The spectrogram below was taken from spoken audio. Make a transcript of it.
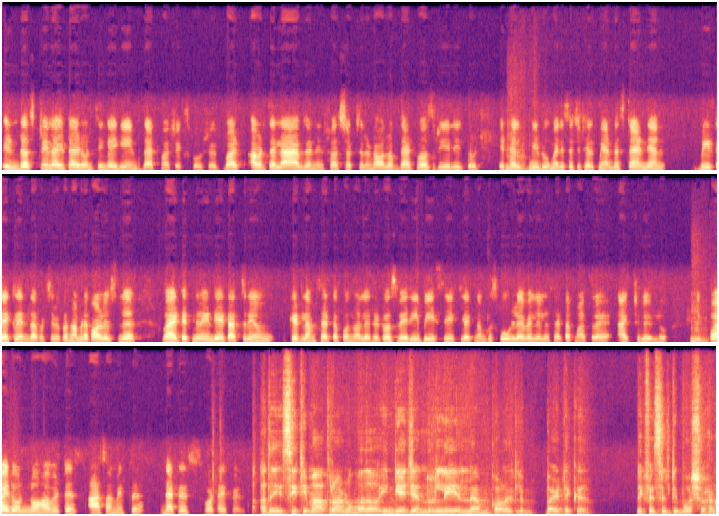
industrial I don't think I gained that much exposure. But our the labs and infrastructure and all of that was really good. It mm-hmm. helped me do my research. It helped me understand and ബിടെക്കിൽ എന്താ പഠിച്ചത്? ബിക്കോസ് നമ്മുടെ കോളേജിൽ ബയോടെക്കിന് വേണ്ടിയിട്ട് അത്രയും കിഡ്ലം സെറ്റപ്പ് ഒന്നും അല്ലായിരുന്നു. It was very basic like നമുക്ക് സ്കൂൾ ലെവലിൽ സെറ്റപ്പ് മാത്രമേ ആക്ച്വലി ഉള്ളൂ. ഇപ്പൊ I don't know how it is ആ സമയത്ത് that is what I felt അത് എസ് സി ടി മാത്രമാണോ അതോ ഇന്ത്യ ജനറലി എല്ലാം കോളേജിലും biotech ലൈക് ഫെസിലിറ്റി മോശമാണ്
